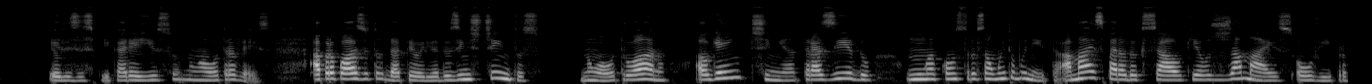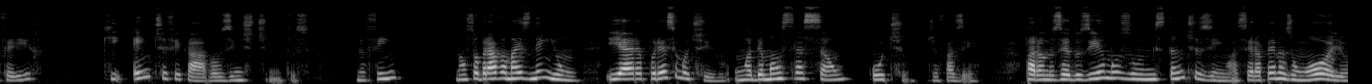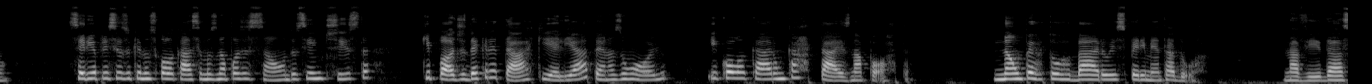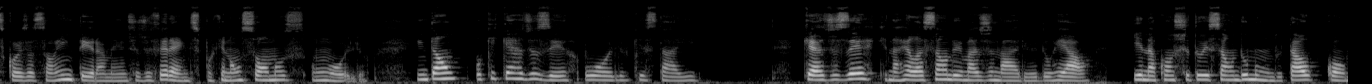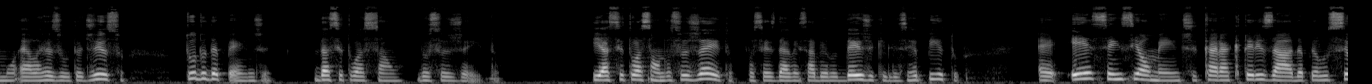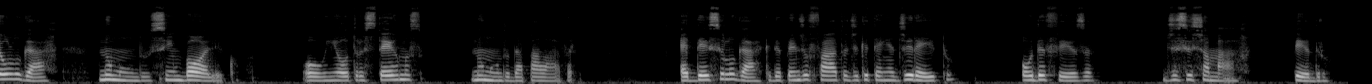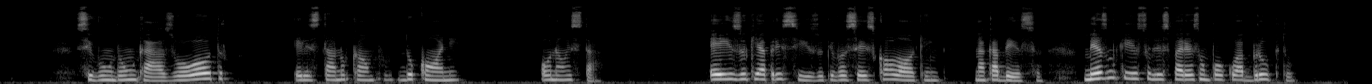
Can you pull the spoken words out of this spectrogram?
Eu lhes explicarei isso numa outra vez. A propósito da teoria dos instintos, num outro ano, Alguém tinha trazido uma construção muito bonita, a mais paradoxal que eu jamais ouvi proferir, que entificava os instintos. No fim, não sobrava mais nenhum, e era por esse motivo uma demonstração útil de fazer. Para nos reduzirmos um instantezinho a ser apenas um olho, seria preciso que nos colocássemos na posição do cientista que pode decretar que ele é apenas um olho e colocar um cartaz na porta não perturbar o experimentador. Na vida, as coisas são inteiramente diferentes, porque não somos um olho. Então, o que quer dizer o olho que está aí? Quer dizer que na relação do imaginário e do real, e na constituição do mundo, tal como ela resulta disso, tudo depende da situação do sujeito. E a situação do sujeito, vocês devem sabê-lo desde que lhes repito, é essencialmente caracterizada pelo seu lugar no mundo simbólico, ou, em outros termos, no mundo da palavra. É desse lugar que depende o fato de que tenha direito ou defesa de se chamar Pedro. Segundo um caso ou outro, ele está no campo do cone ou não está. Eis o que é preciso que vocês coloquem na cabeça, mesmo que isso lhes pareça um pouco abrupto,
